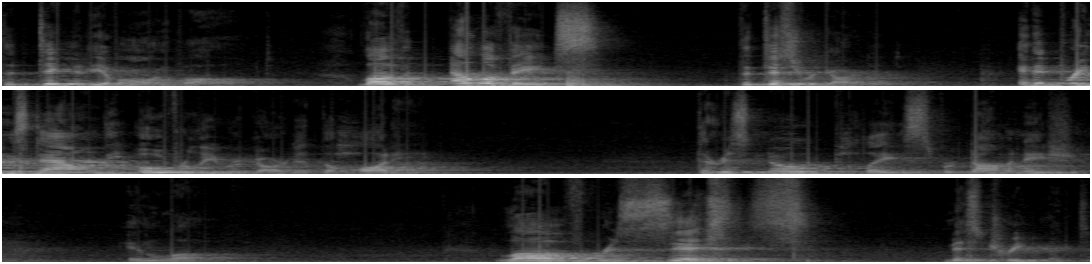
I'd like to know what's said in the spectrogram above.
the dignity of all involved. Love elevates the disregarded, and it brings down the overly regarded, the haughty. There is no place for domination in love. Love resists mistreatment.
